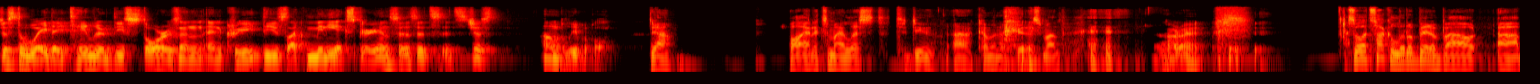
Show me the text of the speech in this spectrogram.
just the way they tailored these stores and and create these like mini experiences. It's it's just unbelievable. Yeah. Well, I'll add it to my list to do uh, coming up here this month. All right. so let's talk a little bit about uh,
